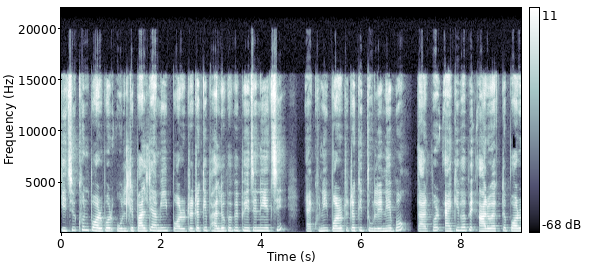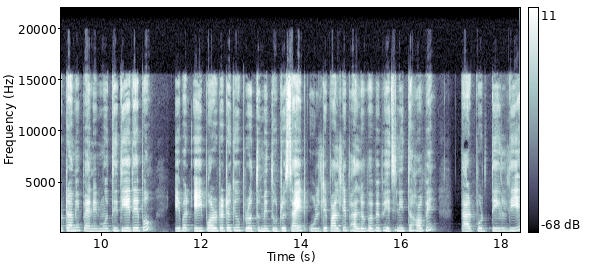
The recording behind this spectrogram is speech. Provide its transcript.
কিছুক্ষণ পরপর উল্টে পাল্টে আমি এই পরোটাটাকে ভালোভাবে ভেজে নিয়েছি। এখন এই পরোটাটাকে তুলে নেব। তারপর একইভাবে আরও একটা পরোটা আমি প্যানের মধ্যে দিয়ে দেব। এবার এই পরোটাটাকেও প্রথমে দুটো সাইড উল্টে পাল্টে ভালোভাবে ভেজে নিতে হবে। তারপর তেল দিয়ে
